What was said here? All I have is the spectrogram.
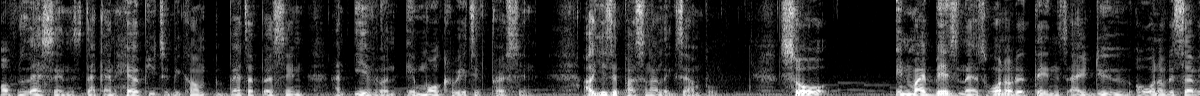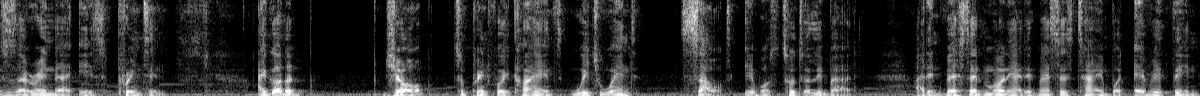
of lessons that can help you to become a better person and even a more creative person. I'll use a personal example. So, in my business, one of the things I do or one of the services I render is printing. I got a job to print for a client which went south. It was totally bad. I'd invested money, I'd invested time, but everything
